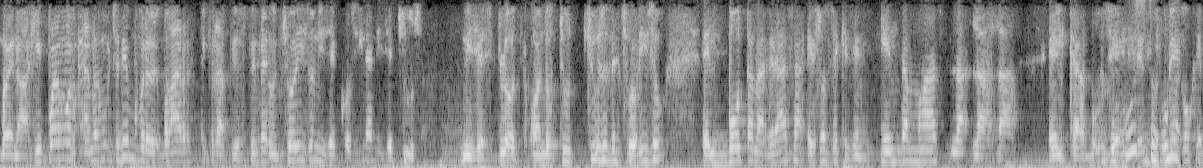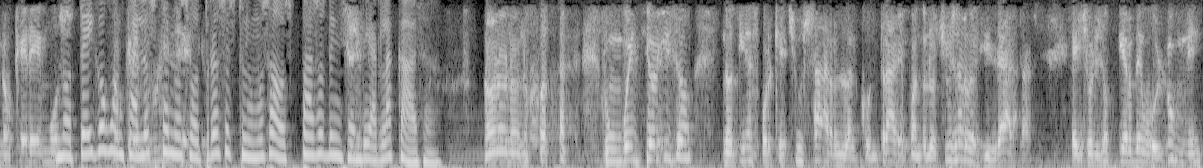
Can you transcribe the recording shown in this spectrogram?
Bueno, aquí podemos quedarnos mucho tiempo, pero dar tips rápidos. Primero, un chorizo ni se cocina ni se chuza, ni se explota. Cuando tú chuzas el chorizo, él bota la grasa, eso hace que se encienda más la, la, la- el carbón, se Justo, el fuego no- que no queremos. No te digo, Juan no Carlos, que nosotros estuvimos a dos pasos de incendiar la casa. No, no, no, no. Un buen chorizo no tienes por qué chuzarlo, al contrario, cuando lo chuzas lo deshidratas. El chorizo pierde volumen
